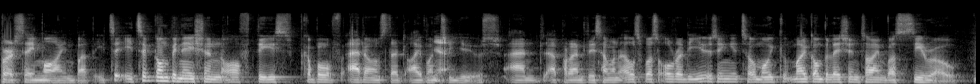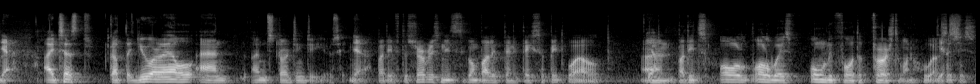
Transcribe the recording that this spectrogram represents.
per se mine, but it's a, it's a combination of these couple of add-ons that I want Yeah. to use, and apparently someone else was already using it, so my, my compilation time was zero. yeah. I just got the URL and I'm starting to use it. Yeah, but if the service needs to compile it, then it takes a bit while. Yeah. But it's all, always only for the first one who Yes. accesses.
